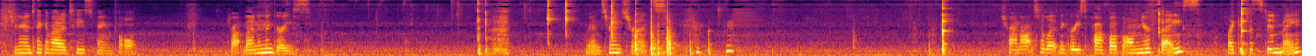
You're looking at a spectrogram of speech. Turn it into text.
so you're gonna take about a teaspoonful. Drop that in the grease. Rinse, rinse, rinse. Try not to let the grease pop up on your face like it just did me.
